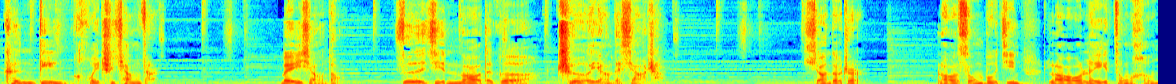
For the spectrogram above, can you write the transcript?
肯定会吃枪子儿。没想到。自己闹得个这样的下场，想到这儿，老宋不禁老泪纵横，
